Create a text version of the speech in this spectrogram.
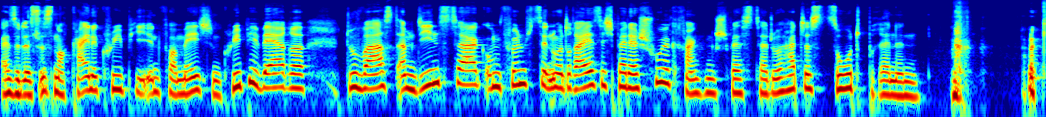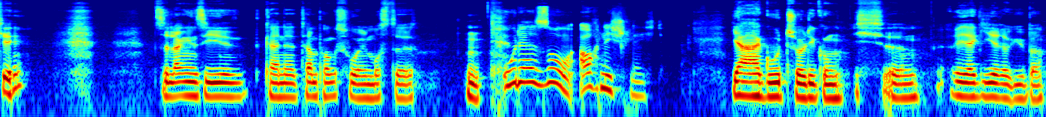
Also das ist noch keine creepy Information. Creepy wäre, du warst am Dienstag um 15.30 Uhr bei der Schulkrankenschwester. Du hattest Sodbrennen. okay. Solange sie keine Tampons holen musste. Hm. Oder so, auch nicht schlecht. Ja, gut, Entschuldigung. Ich äh, reagiere über.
